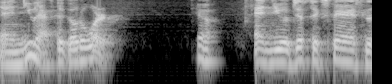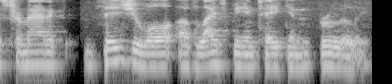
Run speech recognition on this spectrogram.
and you have to go to work. Yeah. And you have just experienced this traumatic visual of life being taken brutally.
